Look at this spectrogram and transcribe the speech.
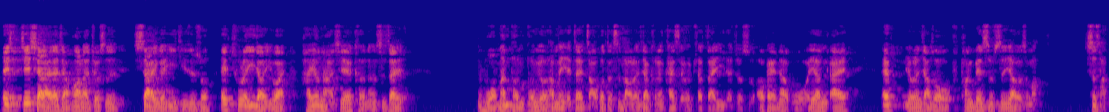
这所以接下来来讲话呢，就是下一个议题是说，哎，除了医疗以外，还有哪些可能是在我们朋朋友他们也在找，或者是老人家可能开始会比较在意的，就是 OK，那我应该，哎，有人讲说我旁边是不是要有什么市场？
